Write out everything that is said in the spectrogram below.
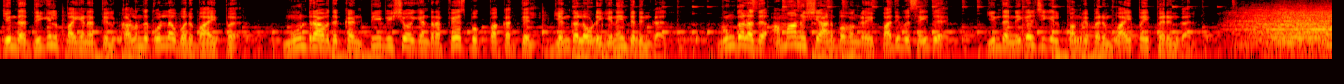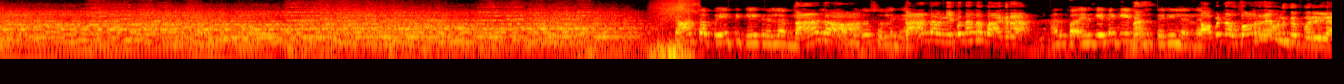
இந்த திகில் பயணத்தில் கலந்து கொள்ள ஒரு வாய்ப்பு. மூன்றாவது கண் டிவி ஷோ என்ற ஃபேஸ்புக் பக்கத்தில் எங்களோடு இணைந்திடுங்கள். உங்களது அமானுஷ்ய அனுபவங்களை பதிவு செய்து இந்த நிகழ்ச்சியில் பங்கு பெறும் வாய்ப்பை பெறுங்கள். தாத்தா பேத்தி கேக்குறல தாத்தா சொல்லுங்க. தாத்தா நீ இப்பதானே பாக்குறேன். அது எனக்கு என்ன கேக்குறது தெரியல அப்ப நான் சொல்றதே உனக்கு புரியல.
